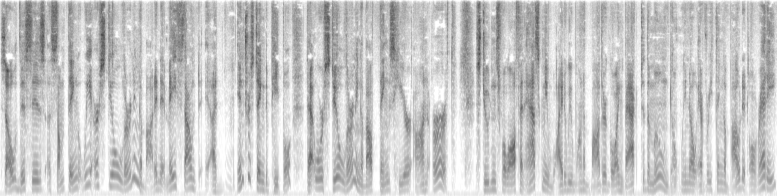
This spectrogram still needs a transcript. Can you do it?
So this is something we are still learning about and it may sound uh, interesting to people that we're still learning about things here on Earth. Students will often ask me why do we want to bother going back to the moon? Don't we know everything about it already?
